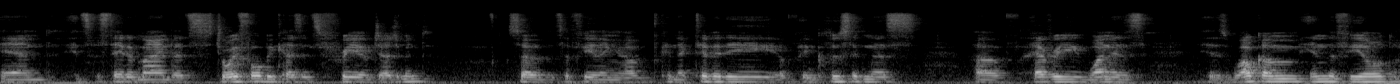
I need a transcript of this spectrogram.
and it's a state of mind that's joyful because it's free of judgment. So it's a feeling of connectivity, of inclusiveness, of everyone is is welcome in the field,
